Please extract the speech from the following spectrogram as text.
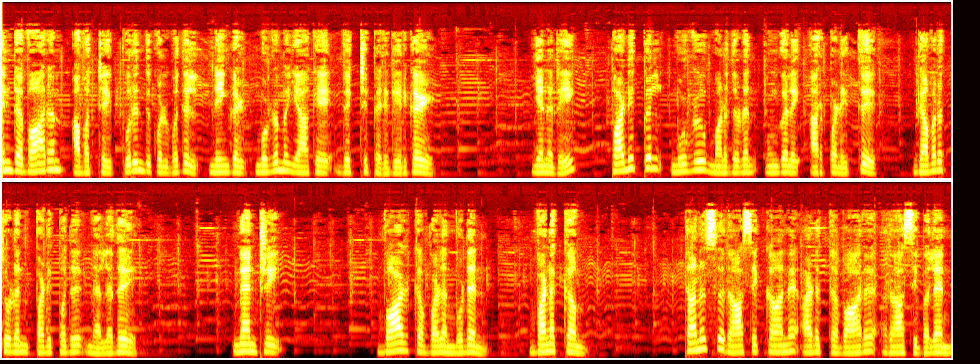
இந்த வாரம் அவற்றை புரிந்து கொள்வதில் நீங்கள் முழுமையாக வெற்றி பெறுவீர்கள். எனவே படிப்பில் முழு மனதுடன் உங்களை அர்ப்பணித்து கவனத்துடன் படிப்பது நல்லது. நன்றி. வாழ்க்க வளமுடன். வணக்கம். தனுசு ராசிக்கான அடுத்த வார ராசிபலன்.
